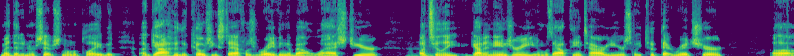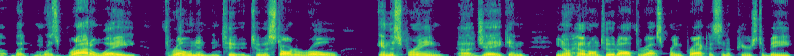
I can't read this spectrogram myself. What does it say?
made that interception on the play. But a guy who the coaching staff was raving about last year mm-hmm. until he got an injury and was out the entire year. So he took that red shirt, uh, but was right away thrown into, into a starter role in the spring, uh, Jake, and you know held on to it all throughout spring practice, and appears to be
